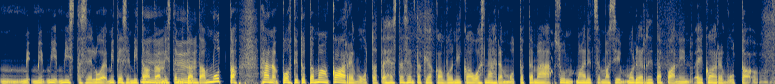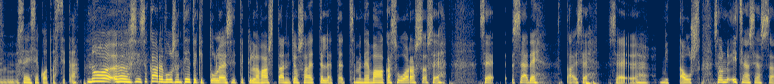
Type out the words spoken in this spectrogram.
mi, mi, mi, mistä se lue, miten se mitataan, Mm, mistä mm. mitataan. Mutta hän pohti tuota maan kaarevuutta, että eihän sitä sen takiakaan voi niin kauas nähdä, mutta tämä sun mainitsemasi moderni tapa, niin ei kaarevuutta, se ei sekoita sitä. No siis se karvuushan tietenkin tulee sitten kyllä vastaan, että jos ajattelet, että se menee vaakasuorassa se, se säde tai se, se ö, mittaus. Se on itse asiassa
